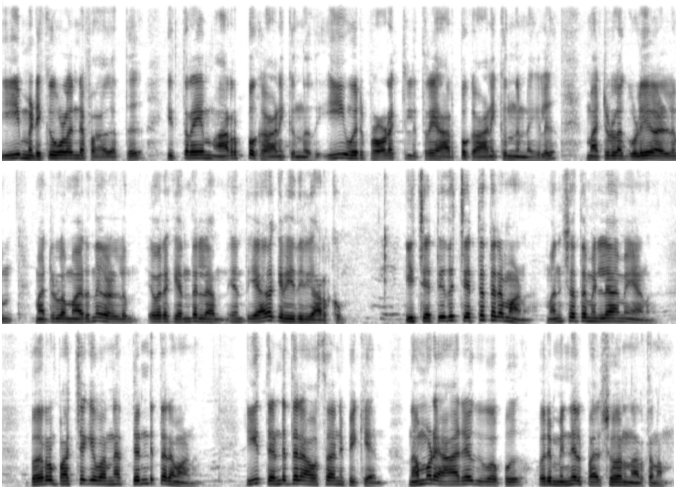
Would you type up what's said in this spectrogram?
ഈ മെഡിക്കൽ കോളേജിന്റെ ഭാഗത്ത് ഇത്രയും അറുപ്പ് കാണിക്കുന്നത് ഈ ഒരു പ്രോഡക്റ്റിൽ ഇത്രയും അറുപ്പ് കാണിക്കുന്നുണ്ടെങ്കിൽ മറ്റുള്ള ഗുളികകളിലും മറ്റുള്ള മരുന്നുകളിലും ഇവരൊക്കെ എന്തെല്ലാം എന്ത് ഏതൊക്കെ രീതിയിൽ അറക്കും? ഈ ചെറ്റ ഇത് ചെറ്റത്തരമാണ് മനുഷ്യത്വമില്ലായ്മയാണ്. വെറും പച്ചയ്ക്ക് പറഞ്ഞാൽ തെണ്ടിത്തരമാണ്. ഈ തെണ്ടിത്തരം അവസാനിപ്പിക്കാൻ നമ്മുടെ ആരോഗ്യവകുപ്പ് ഒരു മിന്നൽ പരിശോധന നടത്തണം.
